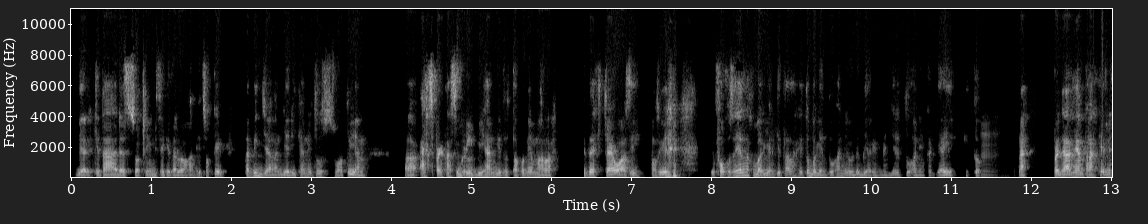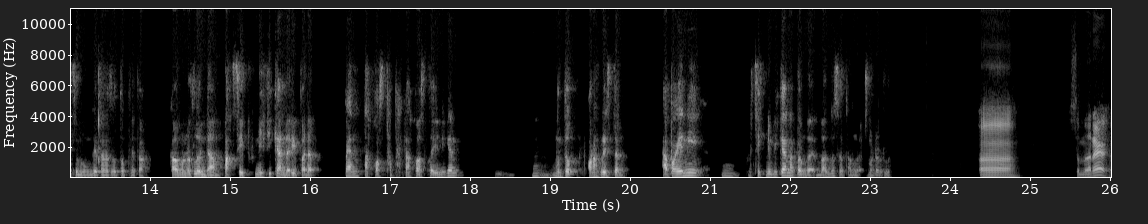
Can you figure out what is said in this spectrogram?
biar kita ada sesuatu yang bisa kita doakan, it's okay. Tapi jangan jadikan itu sesuatu yang uh, ekspektasi berlebihan gitu. Takutnya malah kita kecewa sih. Maksudnya fokus aja lah ke bagian kita lah. Itu bagian Tuhan ya udah biarin aja Tuhan yang kerjain gitu. Hmm. nah pertanyaan yang terakhir nih sebelum kita tutup nih Tor. Kalau menurut lo dampak signifikan daripada Pentakosta Pentakosta ini kan untuk orang Kristen apa ini signifikan atau enggak? Bagus atau enggak menurut lo? Uh, sebenarnya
